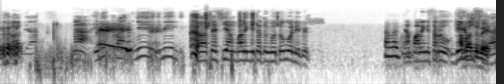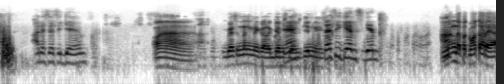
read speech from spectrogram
banget ya. Nah, ini ini ini uh, sesi yang paling kita tunggu-tunggu nih, Pip. Apa tuh? Yang paling seru, games Apa tuh, Be? ya. Ada sesi game. Wah, gue seneng nih kalau games games gini. Sesi games, game. Hah? Menang dapat motor ya.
